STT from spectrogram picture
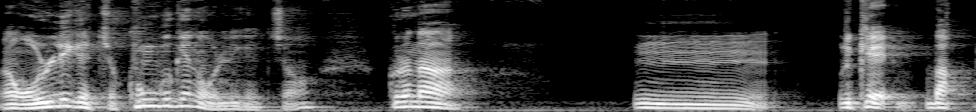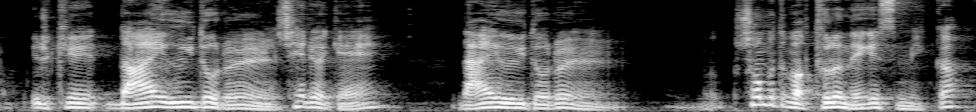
어, 올리겠죠. 궁극에는 올리겠죠. 그러나 음, 이렇게 막 이렇게 나의 의도를 세력에 나의 의도를 처음부터 막 드러내겠습니까?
